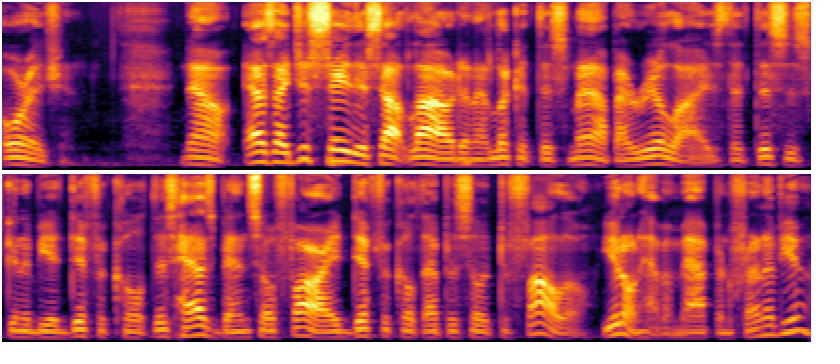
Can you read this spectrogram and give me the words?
origin. Now, as I just say this out loud and I look at this map, I realize that this is going to be a difficult, this has been so far a difficult episode to follow. You don't have a map in front of you.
